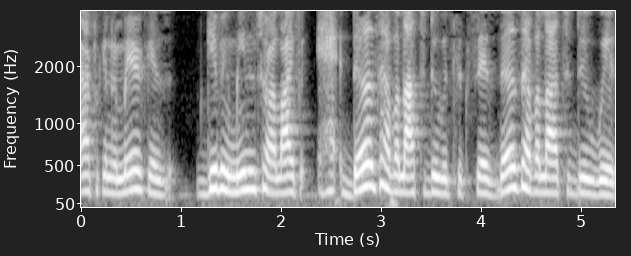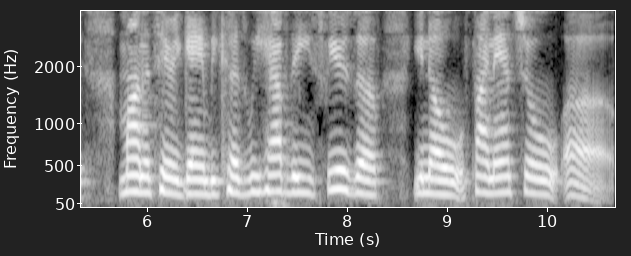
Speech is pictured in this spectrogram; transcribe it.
African Americans, giving meaning to our life ha- does have a lot to do with success, does have a lot to do with monetary gain because we have these fears of, you know, financial, uh,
